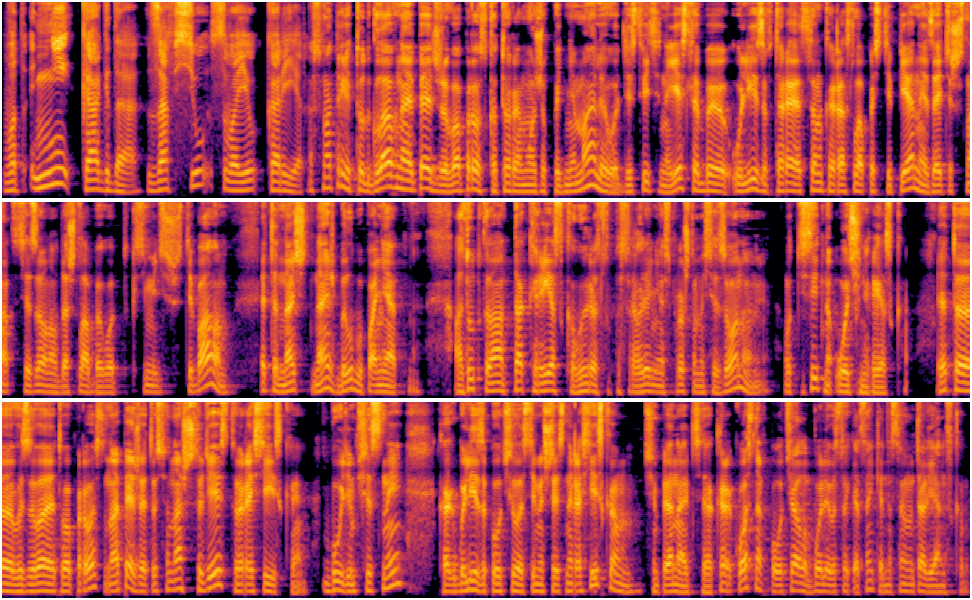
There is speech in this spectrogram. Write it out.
Вот никогда за всю свою карьеру. Ну, смотри, тут главный, опять же, вопрос, который мы уже поднимали. Вот действительно, если бы у Лизы вторая оценка росла постепенно, и за эти 16 сезонов дошла бы вот к 76 баллам, это, значит, знаешь, было бы понятно. А тут, когда она так резко выросла по сравнению с прошлыми сезонами, вот действительно очень резко, это вызывает вопрос. Но опять же, это все наше судейство российское. Будем честны, как бы Лиза получила 76 на российском чемпионате, а Коснер получала более высокие оценки на своем итальянском.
